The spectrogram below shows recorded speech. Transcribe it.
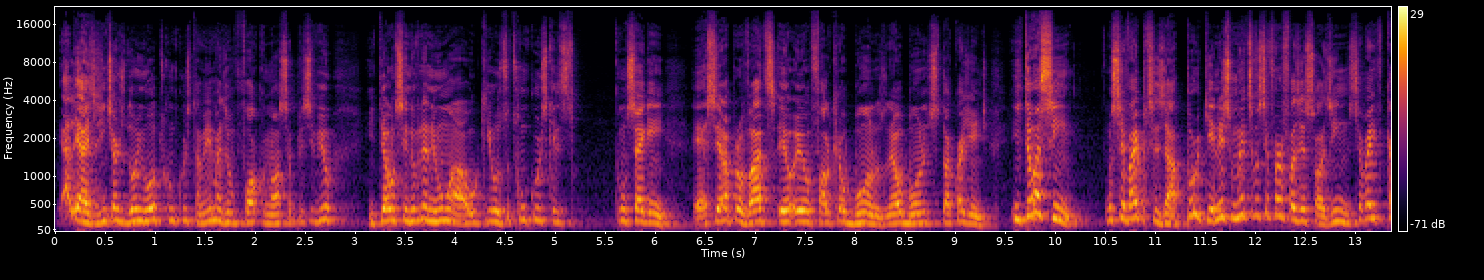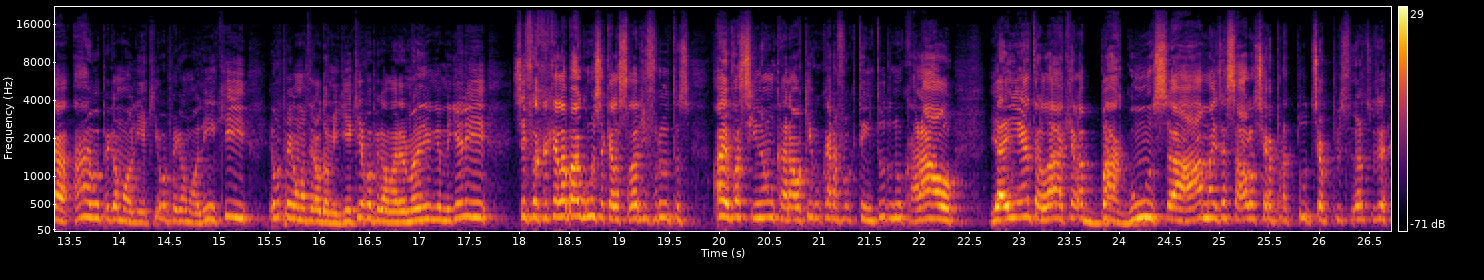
E, aliás, a gente ajudou em outros concursos também, mas o foco nosso é a Polícia Civil. Então, sem dúvida nenhuma, o que os outros concursos que eles conseguem é, ser aprovados, eu, eu falo que é o bônus, né? O bônus de estudar com a gente. Então, assim, você vai precisar. Porque nesse momento, se você for fazer sozinho, você vai ficar, ah, eu vou pegar uma aulinha aqui, eu vou pegar uma aulinha aqui, eu vou pegar o material do amiguinho aqui, eu vou pegar o material do amiguinho ali. Você fica com aquela bagunça, aquela salada de frutas. Ah, eu vou assinar um canal aqui, o cara falou que tem tudo no canal. E aí entra lá aquela bagunça. Ah, mas essa aula serve para tudo, serve para publicidade.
